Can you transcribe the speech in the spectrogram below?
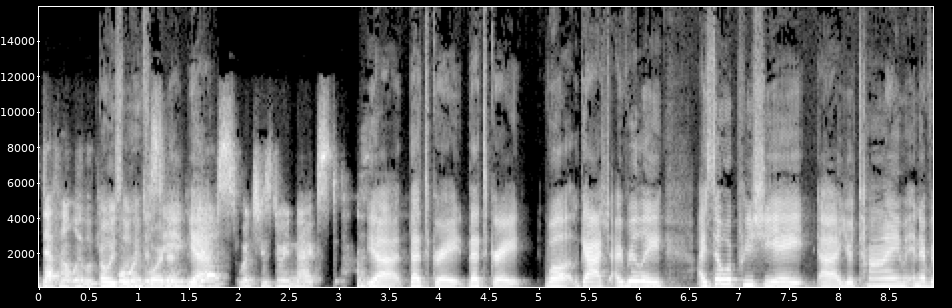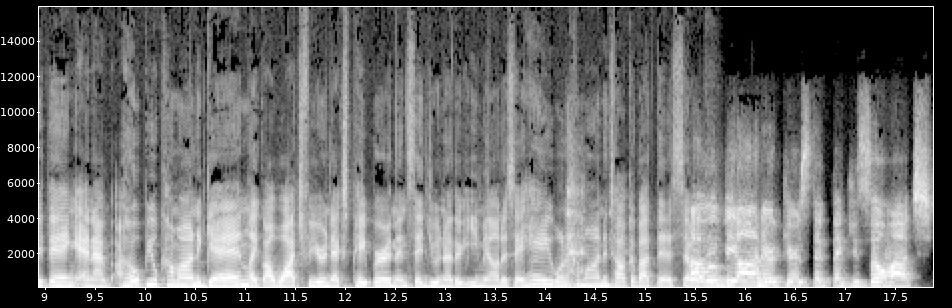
definitely looking Always forward looking to forward seeing to, yeah. yes what she's doing next. yeah, that's great. That's great. Well, gosh, I really, I so appreciate uh, your time and everything, and I, I, hope you'll come on again. Like, I'll watch for your next paper and then send you another email to say, "Hey, you want to come on and talk about this?" So I would be honored, Kirsten. Thank you so much.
